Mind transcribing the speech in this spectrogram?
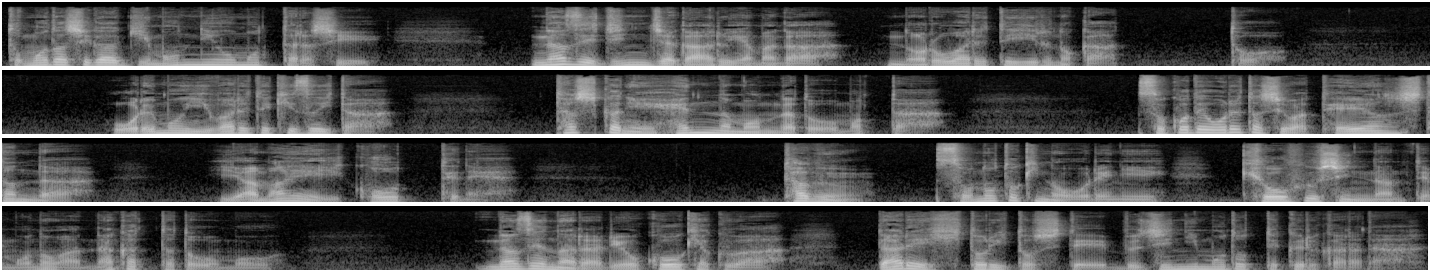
友達が疑問に思ったらしい。なぜ神社がある山が呪われているのかと。俺も言われて気づいた。確かに変なもんだと思った。そこで俺たちは提案したんだ。山へ行こうってね。多分その時の俺に恐怖心なんてものはなかったと思う。なぜなら旅行客は誰一人として無事に戻ってくるからだ。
